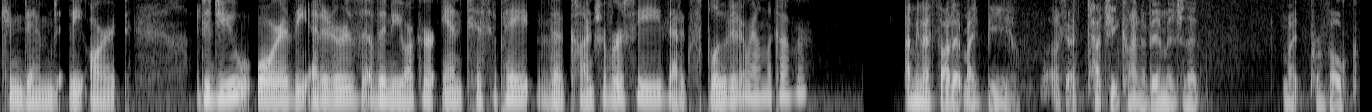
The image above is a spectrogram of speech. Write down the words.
condemned the art. Did you or the editors of The New Yorker anticipate the controversy that exploded around the cover? I mean, I thought it might be like a touchy kind of image that might provoke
